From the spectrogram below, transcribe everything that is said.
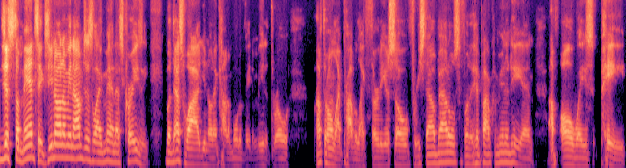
Just semantics. You know what I mean? I'm just like, man, that's crazy. But that's why you know that kind of motivated me to throw. I've thrown like probably like 30 or so freestyle battles for the hip hop community, and I've always paid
